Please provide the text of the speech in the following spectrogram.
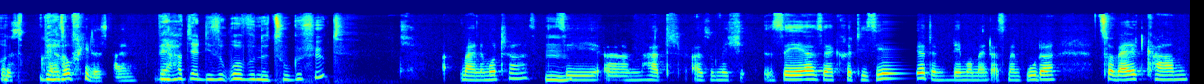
Und, es kann wer, so vieles sein. Wer hat dir diese Urwunde zugefügt? meine Mutter. Mhm. Sie ähm, hat also mich sehr, sehr kritisiert in dem Moment, als mein Bruder zur Welt kam,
